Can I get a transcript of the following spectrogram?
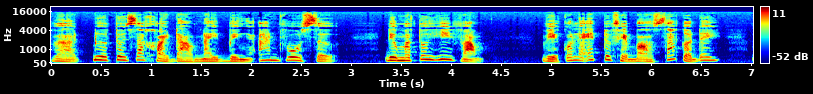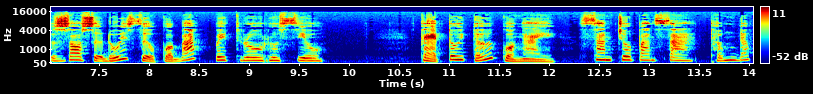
và đưa tôi ra khỏi đảo này bình an vô sự. Điều mà tôi hy vọng, vì có lẽ tôi phải bỏ xác ở đây do sự đối xử của bác Petro Rossio. Kẻ tôi tớ của ngài Sancho Panza, thống đốc.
